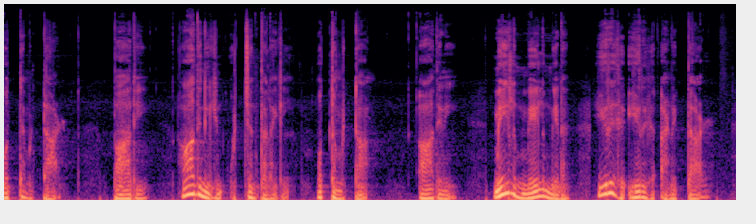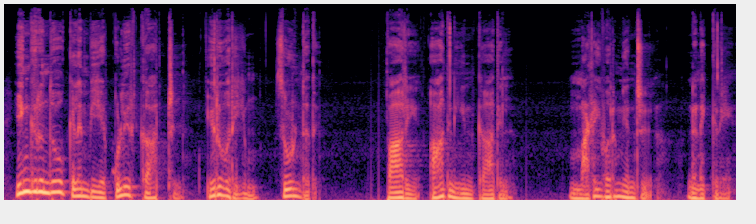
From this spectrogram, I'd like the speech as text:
முத்தமிட்டாள். பாரி ஆதினியின் உச்சந்தலையில் முத்தமிட்டான் ஆதினி மேலும் மேலும் என இறுக இறுக அணைத்தாள். இங்கிருந்தோ கிளம்பிய குளிர் காற்று இருவரையும் சூழ்ந்தது. பாரி ஆதினியின் காதில் மழை வரும் என்று நினைக்கிறேன்.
